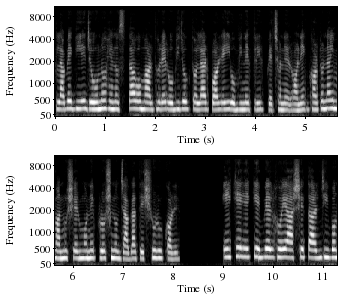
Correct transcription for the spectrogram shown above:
ক্লাবে গিয়ে যৌন হেনস্থা ও মারধরের অভিযোগ তোলার পর এই অভিনেত্রীর পেছনের অনেক ঘটনাই মানুষের মনে প্রশ্ন জাগাতে শুরু করে। একে একে বের হয়ে আসে তার জীবন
